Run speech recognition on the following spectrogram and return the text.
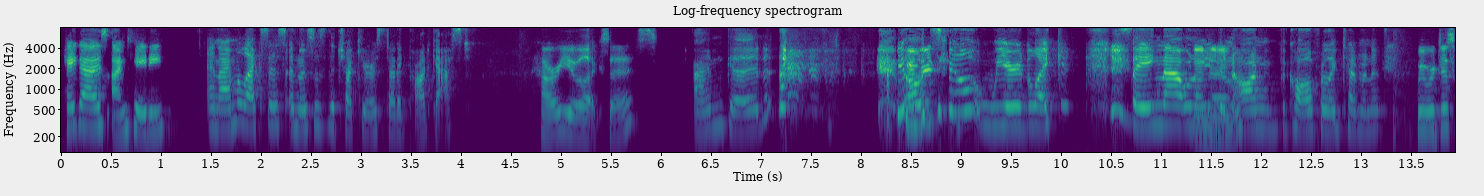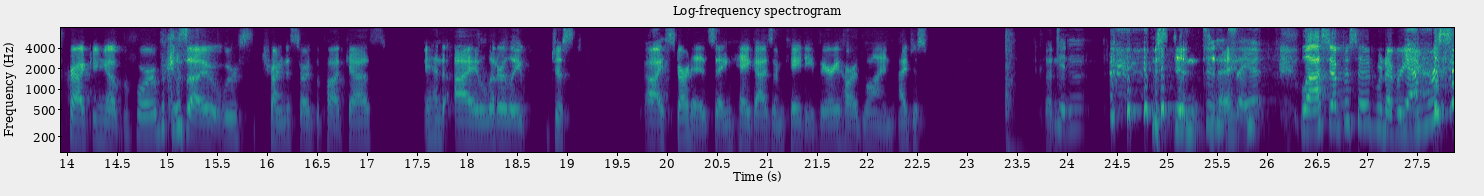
Hey guys, I'm Katie. And I'm Alexis, and this is the Check Your Aesthetic podcast. How are you, Alexis? I'm good. I always feel weird like saying that when I we've been on the call for like 10 minutes. We were just cracking up before because I we were trying to start the podcast and I literally just I started saying, "Hey guys, I'm Katie." Very hard line. I just couldn't, Didn't just didn't, didn't say it. Last episode, whenever Yeah. you were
